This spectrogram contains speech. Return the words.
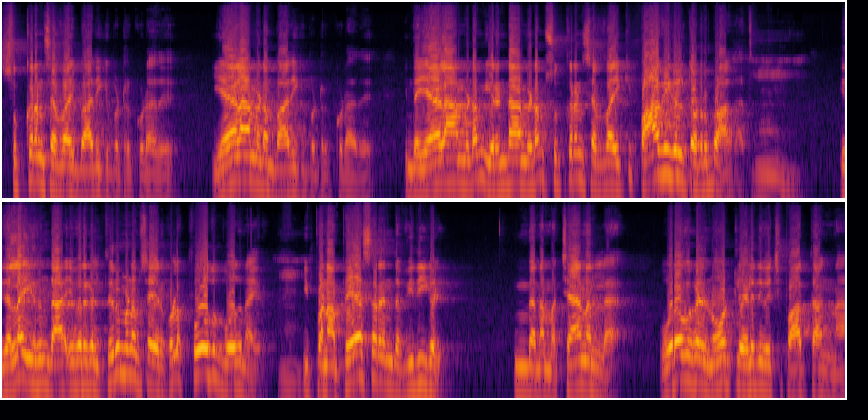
சுக்கிரன் செவ்வாய் பாதிக்கப்பட்டிருக்கக்கூடாது. ஏழாம் இடம் பாதிக்கப்பட்டிருக்கக்கூடாது. இந்த ஏழாம் இடம் இரண்டாம் இடம் சுக்கிரன் செவ்வாய்க்கு பாவிகள் தொடர்பு ஆகாது. இதெல்லாம் இருந்தா இவர்கள் திருமணம் செய்யறதுக்குள்ள போதும் போதும் ஆயிரும். இப்ப நான் பேசுற இந்த விதிகள் இந்த நம்ம சேனல்ல உறவுகள் நோட்ல எழுதி வச்சு பார்த்தாங்கன்னா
